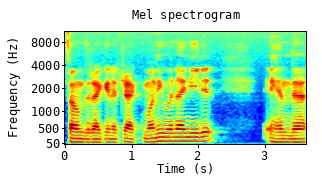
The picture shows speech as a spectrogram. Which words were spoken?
found that I can attract money when I need it, and uh,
